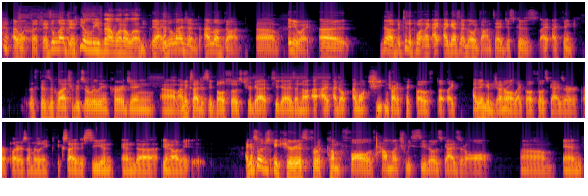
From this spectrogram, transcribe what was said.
I won't touch it. He's a legend. You'll leave that one alone. yeah, he's a legend. I love Don. Um, anyway, uh, no, but to the point, like I, I guess I go with Dante just because I, I think the physical attributes are really encouraging. Um, I'm excited to see both those two guys. Two guys. I know I, I don't. I won't cheat and try to pick both, but like I think in general, like both those guys are, are players I'm really excited to see. And and uh, you know, I mean, I guess I'll just be curious for come fall of how much we see those guys at all. Um, and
